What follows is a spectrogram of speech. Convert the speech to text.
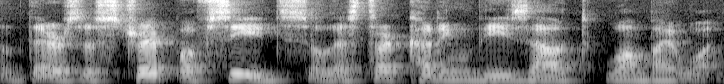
so there's a strip of seeds so let's start cutting these out one by one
